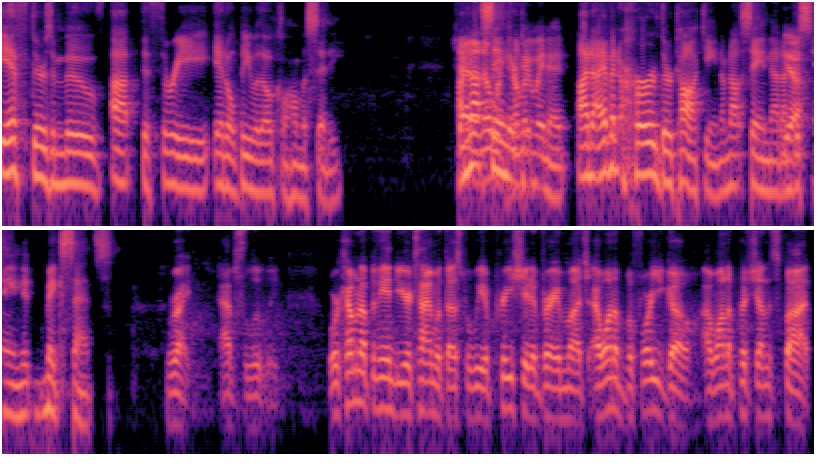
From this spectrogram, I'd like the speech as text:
if there's a move up to three, it'll be with Oklahoma City. I'm not saying they're coming- doing it. I, I haven't heard they're talking. I'm not saying that. I'm Yeah. just saying it makes sense. Right. Absolutely. We're coming up in the end of your time with us, but we appreciate it very much. I want to, before you go, I want to put you on the spot.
